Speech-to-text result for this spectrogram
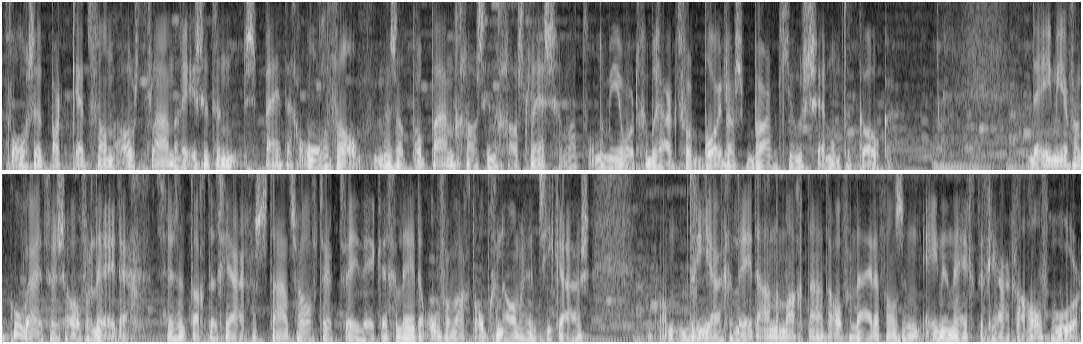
Volgens het parket van Oost-Vlaanderen is het een spijtig ongeval. Er zat propaangas in de gasfles, wat onder meer wordt gebruikt voor boilers, barbecues en om te koken. De emir van Kuwait is overleden. Het 86-jarige staatshoofd werd twee weken geleden onverwacht opgenomen in het ziekenhuis. Hij kwam drie jaar geleden aan de macht na het overlijden van zijn 91-jarige halfbroer.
